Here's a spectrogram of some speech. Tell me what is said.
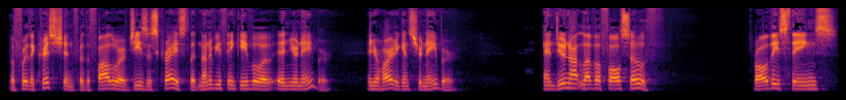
But for the Christian, for the follower of Jesus Christ, let none of you think evil in your neighbor, in your heart against your neighbor. And do not love a false oath. For all these things,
